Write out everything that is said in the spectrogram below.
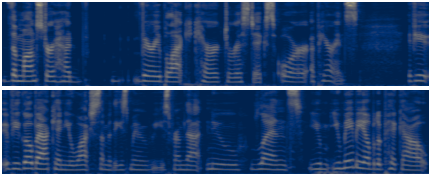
the monster had very black characteristics or appearance. If you if you go back and you watch some of these movies from that new lens, you you may be able to pick out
